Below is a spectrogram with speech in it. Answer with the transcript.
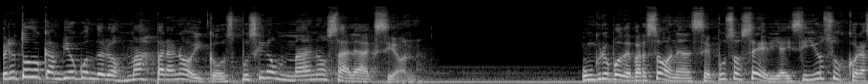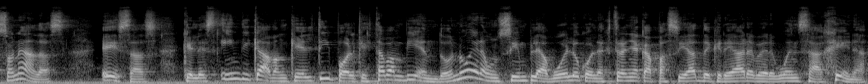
Pero todo cambió cuando los más paranoicos pusieron manos a la acción. Un grupo de personas se puso seria y siguió sus corazonadas, esas que les indicaban que el tipo al que estaban viendo no era un simple abuelo con la extraña capacidad de crear vergüenza ajena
